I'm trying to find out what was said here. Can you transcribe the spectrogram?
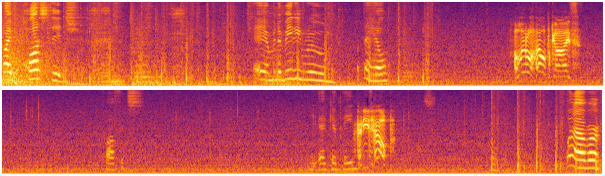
my hostage. In the meeting room. What the hell? A little help, guys. Profits. Ad campaign. I need help. Whatever.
